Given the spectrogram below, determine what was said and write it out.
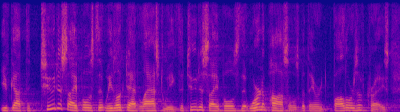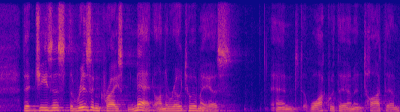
You've got the two disciples that we looked at last week, the two disciples that weren't apostles, but they were followers of Christ, that Jesus, the risen Christ, met on the road to Emmaus and walked with them and taught them.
